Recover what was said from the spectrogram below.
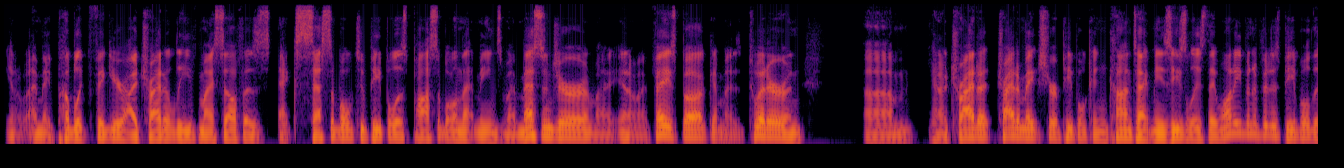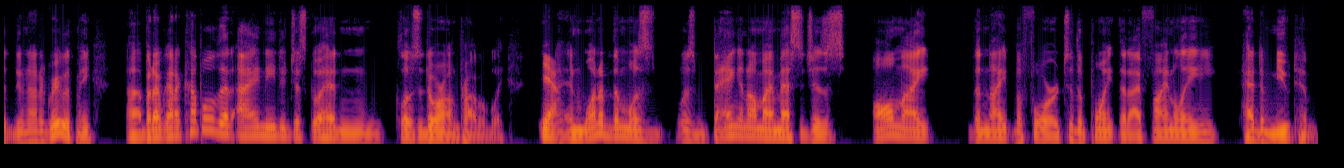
you know I'm a public figure. I try to leave myself as accessible to people as possible, and that means my messenger and my you know my Facebook and my Twitter and um you know try to try to make sure people can contact me as easily as they want even if it is people that do not agree with me uh, but i've got a couple that i need to just go ahead and close the door on probably Yeah. and one of them was was banging on my messages all night the night before to the point that i finally had to mute him.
